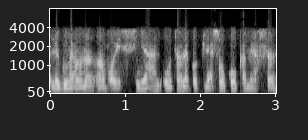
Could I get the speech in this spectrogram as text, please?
le gouvernement envoie un signal, autant à la population qu'aux commerçants,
